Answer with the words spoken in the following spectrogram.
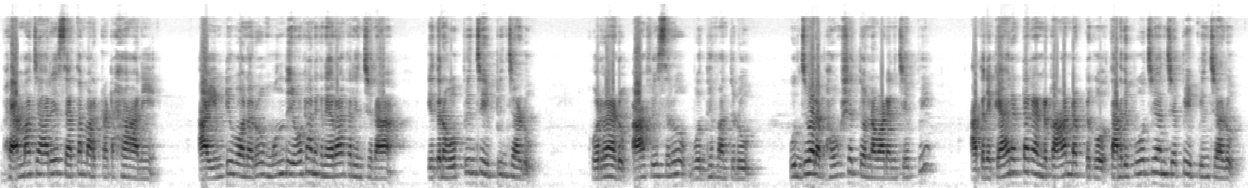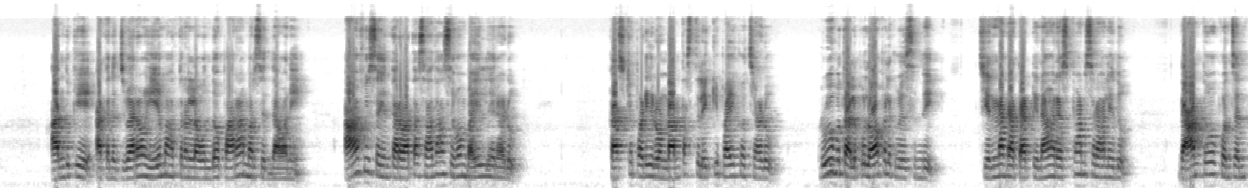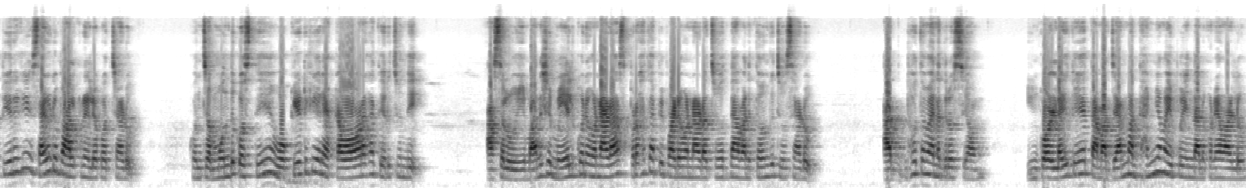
బ్రహ్మచారి శతమర్కట అని ఆ ఇంటి ఓనరు ముందు ఇవ్వటానికి నిరాకరించిన ఇతను ఒప్పించి ఇప్పించాడు. కుర్రాడు ఆఫీసరు బుద్ధిమంతుడు ఉజ్వల భవిష్యత్తు ఉన్నవాడని చెప్పి అతని క్యారెక్టర్ అండ్ కాండక్ట్కు తనది పూచి అని చెప్పి ఇప్పించాడు. అందుకే అతని జ్వరం ఏ మాత్రంలో ఉందో పరామర్శిద్దామని ఆఫీస్ అయిన తర్వాత సదాశివం బయలుదేరాడు. కష్టపడి రెండు అంతస్తులు ఎక్కి పైకొచ్చాడు. రూము తలుపు లోపలికి వేసింది. చిన్నగా తట్టినా రెస్పాన్స్ రాలేదు. దాంతో కొంచెం తిరిగి సైడ్ బాల్కనీలోకి వచ్చాడు. కొంచెం ముందుకొస్తే ఓ కిటికీ రెక్క ఓరగా తెరుచుంది. అసలు ఈ మనిషి మేల్కొని ఉన్నాడా స్పృహ తప్పి పడి ఉన్నాడో చూద్దామని తొంగి చూశాడు. అద్భుతమైన దృశ్యం. ఇంకోళ్ళైతే తమ జన్మ ధన్యమైపోయిందనుకునేవాళ్ళు.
